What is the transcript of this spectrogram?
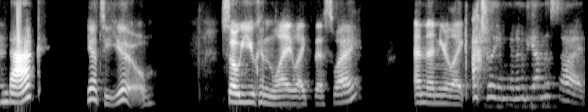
and back? Yeah, it's a U. So you can lay like this way, and then you're like, actually, I'm gonna be on this side,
